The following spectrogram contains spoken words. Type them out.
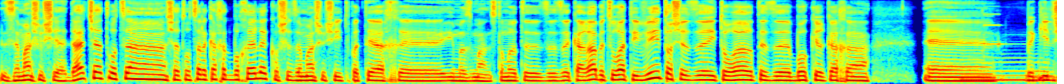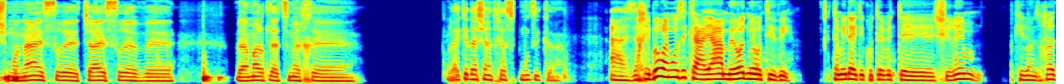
זה משהו שידעת שאת רוצה, שאת רוצה לקחת בו חלק, או שזה משהו שהתפתח אה, עם הזמן? זאת אומרת, אה, זה, זה קרה בצורה טבעית, או שזה התעוררת איזה בוקר ככה אה, בגיל 18, 19, ו, ואמרת לעצמך, אה, אולי כדאי שאני אתחיל לעשות מוזיקה. אז החיבור למוזיקה היה מאוד מאוד טבעי. תמיד הייתי כותבת אה, שירים, כאילו, אני זוכרת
